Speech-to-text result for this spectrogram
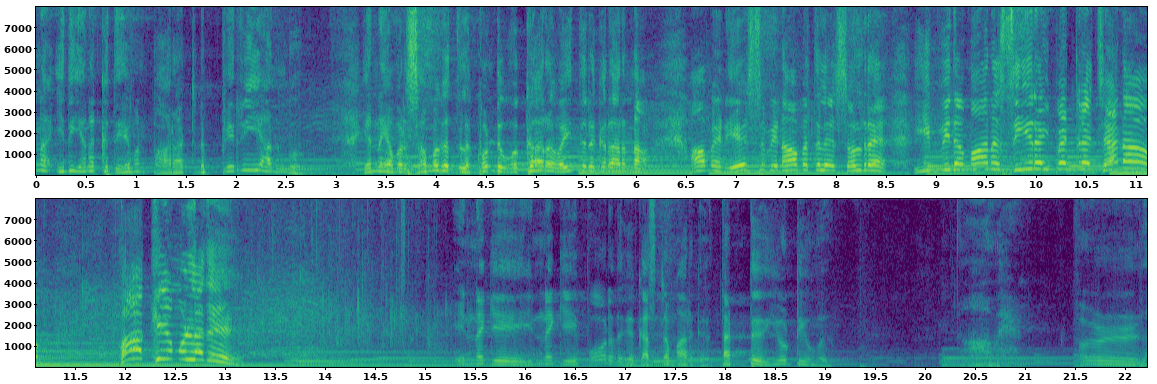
ஏன்னா இது எனக்கு தேவன் பாராட்டின பெரிய அன்பு. என்னை அவர் சமூகத்துல கொண்டு உட்கார வைத்திருக்கிறாருன்னா ஆமேன் இயேசுவின் நாமத்தில் சொல்றேன் இவ்விதமான சீரை பெற்ற ஜனம் பாக்கியம் உள்ளது. இன்னைக்கு இன்னைக்கு போறதுக்கு கஷ்டமா இருக்கு. தட்டு யூடியூப் ஆமென். ஃபுல்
